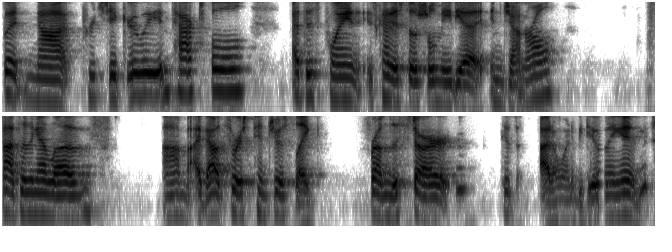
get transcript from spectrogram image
but not particularly impactful at this point is kind of social media in general. It's not something I love. Um, I've outsourced Pinterest like from the start because I don't want to be doing it.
